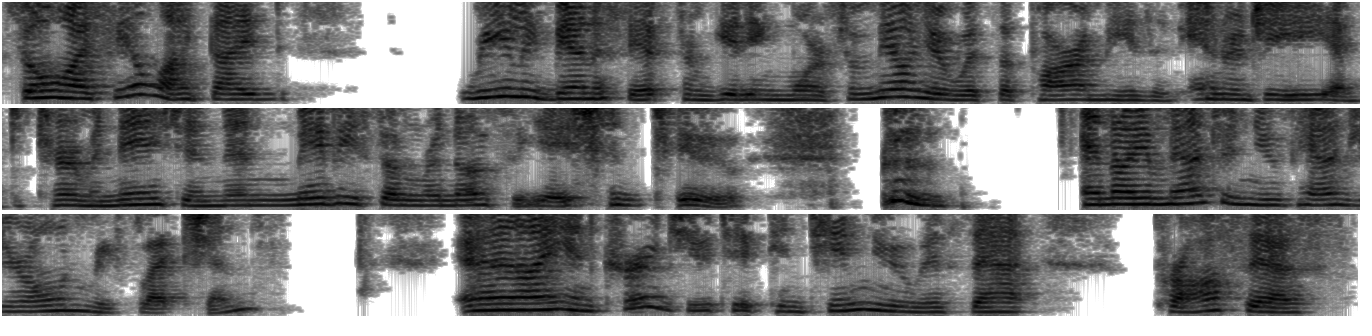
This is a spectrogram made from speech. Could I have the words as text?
So I feel like I'd really benefit from getting more familiar with the paramis of energy and determination and maybe some renunciation too. And I imagine you've had your own reflections. And I encourage you to continue with that process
